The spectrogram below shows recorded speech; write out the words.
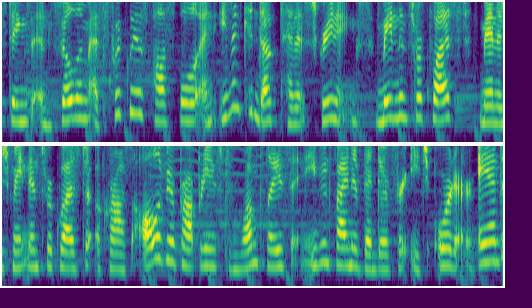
listings and fill them as quickly as possible, and even conduct tenant screenings. Maintenance request, manage maintenance request across all of your properties from one place and even find a vendor for each order. And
